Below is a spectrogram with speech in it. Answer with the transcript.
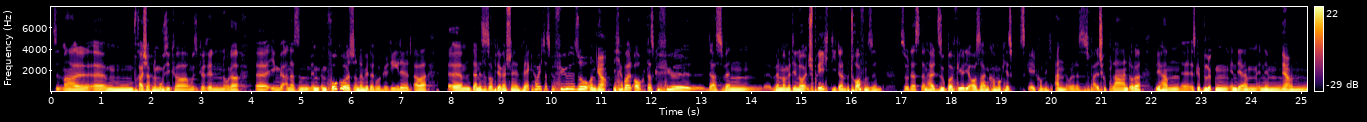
sind mal ähm, freischaffende Musiker, Musikerinnen oder äh, irgendwer anders im, im, im Fokus und dann wird darüber geredet. Aber ähm, dann ist es auch wieder ganz schnell weg, habe ich das Gefühl so. Und Ja. ich habe halt auch das Gefühl, dass wenn, wenn man mit den Leuten spricht, die dann betroffen sind, so dass dann halt super viel die Aussagen kommen, okay, das, Geld kommt nicht an oder das ist falsch geplant oder wir haben, äh, es gibt Lücken in der, in dem, Ja. ähm,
